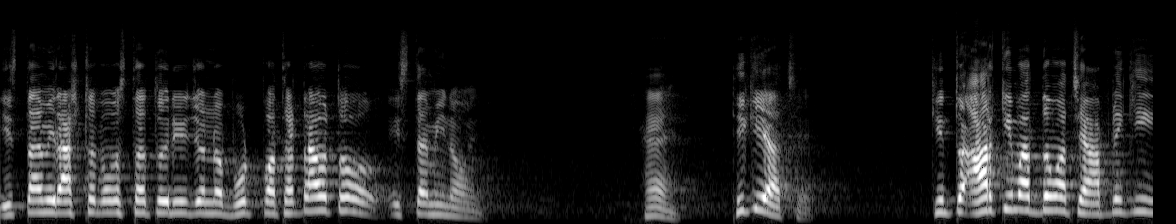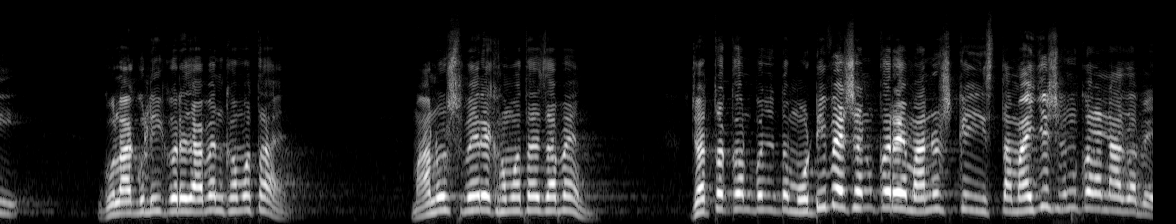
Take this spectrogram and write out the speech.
ইসলামী রাষ্ট্র ব্যবস্থা তৈরির জন্য ভোট পথাটাও তো ইসলামী নয়। হ্যাঁ ঠিকই আছে। কিন্তু আর কি মাধ্যম আছে? আপনি কি গোলাগুলি করে যাবেন ক্ষমতায়? মানুষ মেরে ক্ষমতায় যাবেন। যতক্ষণ পর্যন্ত মোটিভেশন করে মানুষকে ইসলামাইজেশন করা না যাবে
